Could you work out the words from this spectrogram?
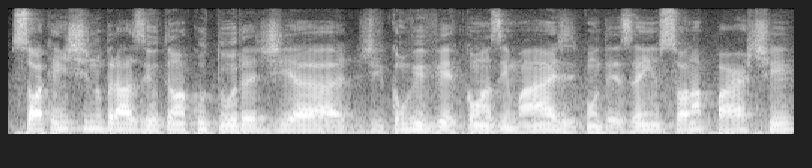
Só que a gente no Brasil tem uma cultura de, ah, de conviver com as imagens e com o desenho só na parte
